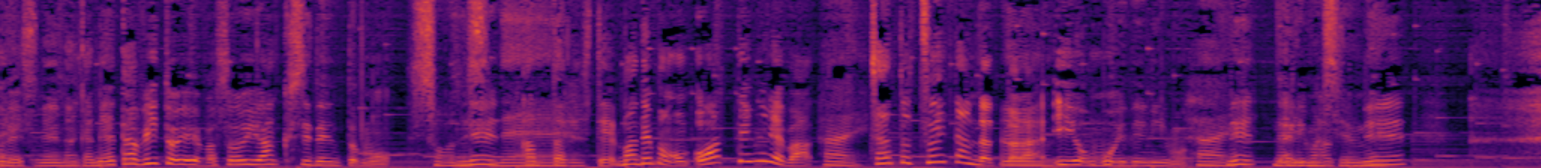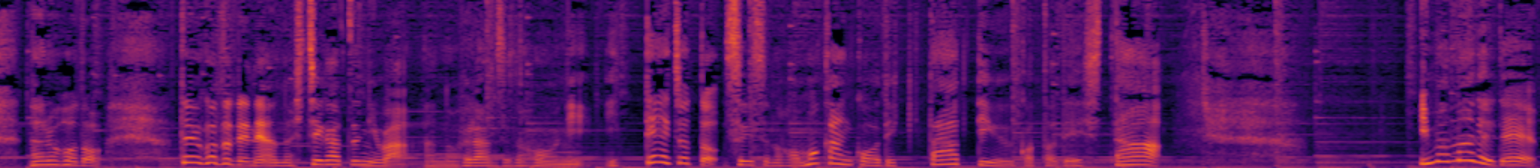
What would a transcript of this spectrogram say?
うですね、はい、なんかね旅といえばそういうアクシデントも、そうですね。あったりして。まあでも終わってみれば、はい、ちゃんと着いたんだったら、いい思い出にもね、はい、なりますよね。なるほど。ということでね、あの7月にはあのフランスの方に行って、ちょっとスイスの方も観光できたっていうことでした。今までで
